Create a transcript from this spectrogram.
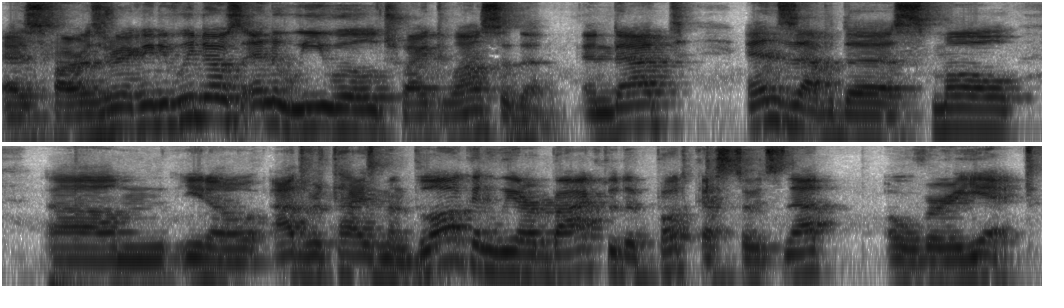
as far as React Native Windows, and we will try to answer them. And that ends up the small um, you know advertisement block and we are back to the podcast so it's not over yet.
